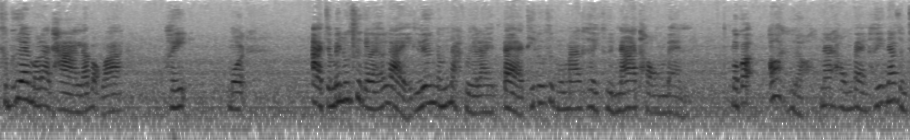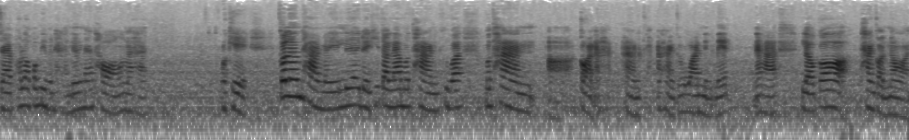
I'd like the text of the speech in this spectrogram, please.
คือเพื่อนมดทานแล้วบอกว่า เฮ้ยมดอาจจะไม่รู้สึกอะไรเท่าไหร่เรื่องน้ำหนักหรืออะไร แต่ที่รู้สึกมากๆเคยคือหน้าท้องแบนมันก็อ๋อเหรอหน้าท้องแบนเฮ้ยน่าสนใจเพราะเราก็มีปัญหาเรื่องหน้าท้องนะคะ โอเค ก็เริ่มทานมาเรื่อยๆ โดยที่ตอนแรกมดทานคือว่ามดทานก่อนอาหารอาหารกลางวันหนึ่งเม็ดนะคะ แล้วก็ทานก่อนนอน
